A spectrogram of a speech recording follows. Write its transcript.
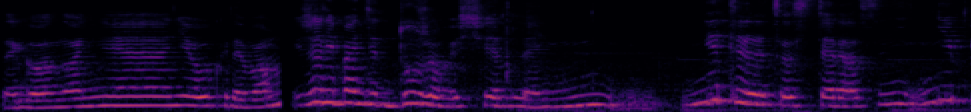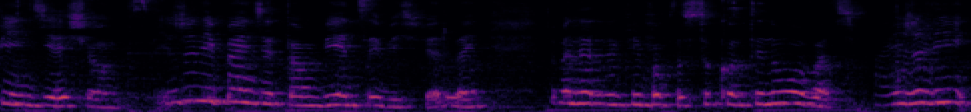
tego, no nie, nie ukrywam. Jeżeli będzie dużo wyświetleń, nie tyle co jest teraz, nie 50, jeżeli będzie tam więcej wyświetleń, to będę ten film po prostu kontynuować. A jeżeli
